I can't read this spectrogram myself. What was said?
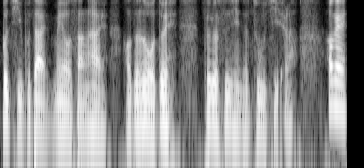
不期不待，没有伤害，好，这是我对这个事情的注解了。OK，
